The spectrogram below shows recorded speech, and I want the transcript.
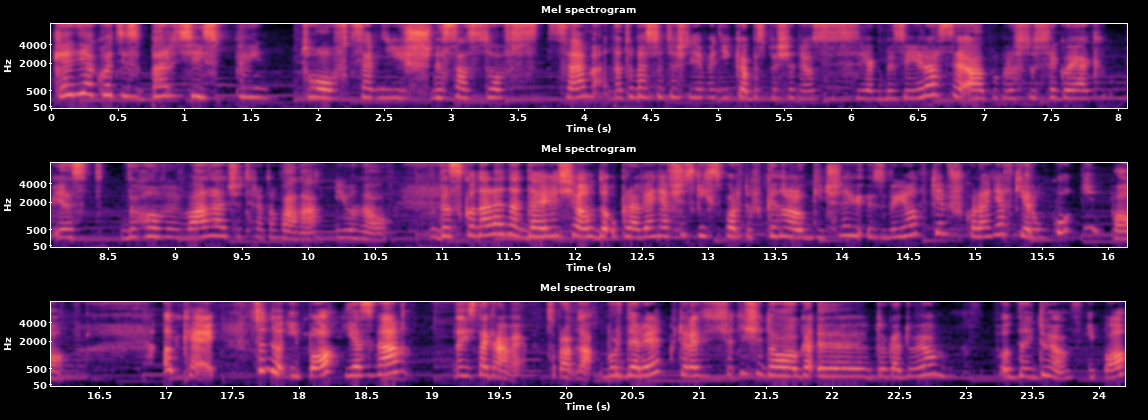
Kenny akurat jest bardziej sprintowcem niż dystansowcem, natomiast to też nie wynika bezpośrednio z, jakby z jej rasy, a po prostu z tego jak jest wychowywana czy trenowana, you know. Doskonale nadaje się do uprawiania wszystkich sportów kinologicznych z wyjątkiem szkolenia w kierunku IPO. Okej, co do IPO, ja znam na Instagramie, co prawda, bordery, które świetnie się doga- y, dogadują, odnajdują w IPO.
